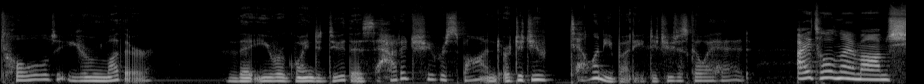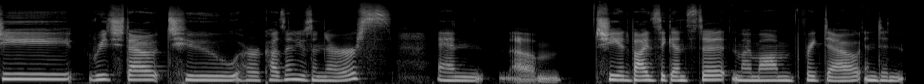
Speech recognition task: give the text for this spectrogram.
told your mother that you were going to do this, how did she respond? Or did you tell anybody? Did you just go ahead? I told my mom she reached out to her cousin who's a nurse and um, she advised against it. My mom freaked out and didn't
